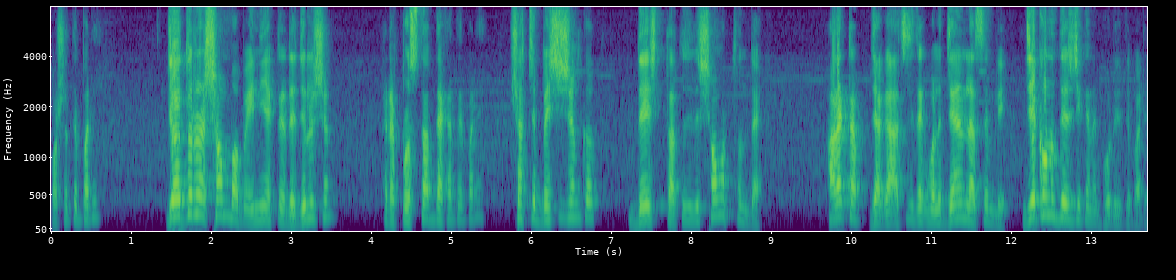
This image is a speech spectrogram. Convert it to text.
বসাতে পারে। যতটা সম্ভব এই নিয়ে একটা রেজলিউশন একটা প্রস্তাব দেখাতে পারে। সবচেয়ে বেশি সংখ্যক দেশ তাতে যদি সমর্থন দেয়। আর একটা জায়গা আছে যেটাকে বলে জেনারেল অ্যাসেম্বলি যে কোনো দেশ যেখানে ভোট দিতে পারে।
